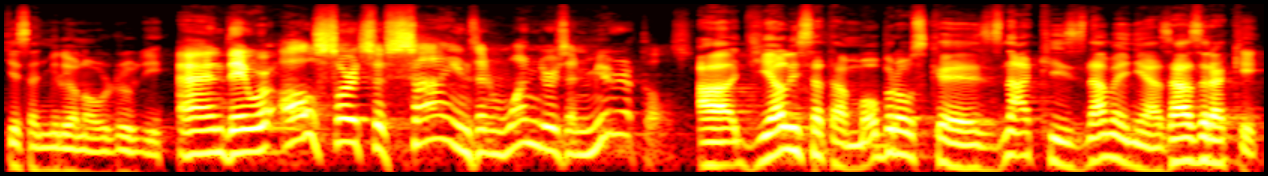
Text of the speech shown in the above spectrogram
10 miliónov ľudí. And there were all sorts of signs and wonders and miracles. A diali sa tam obrovské znaky, znamenia, zázraky.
